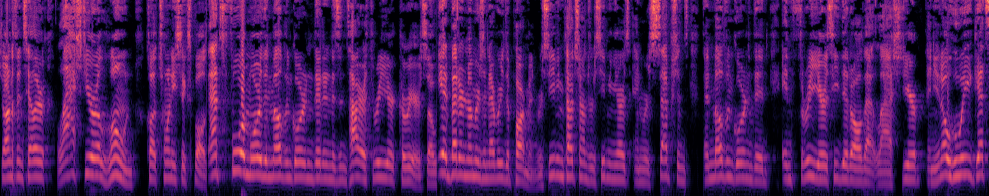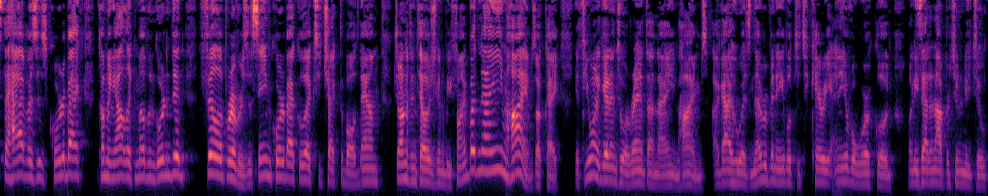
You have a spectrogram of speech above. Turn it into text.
Jonathan Taylor, last year alone, caught 26 balls. That's four more than Melvin Gordon did in his entire three year career. So he had better numbers in every department receiving touchdowns, receiving yards, and receptions than Melvin Gordon did in three years. He did all that last year. And you know who he gets to have as his quarterback coming out like Melvin Gordon did? Philip Rivers, the same quarterback who likes to check the ball down. Jonathan Taylor's going to be fine. But Nyheim Hines, okay, if you want to get into a rant on Nyheim Hines, a guy who has never been able to carry any of a workload when he's had an opportunity to,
